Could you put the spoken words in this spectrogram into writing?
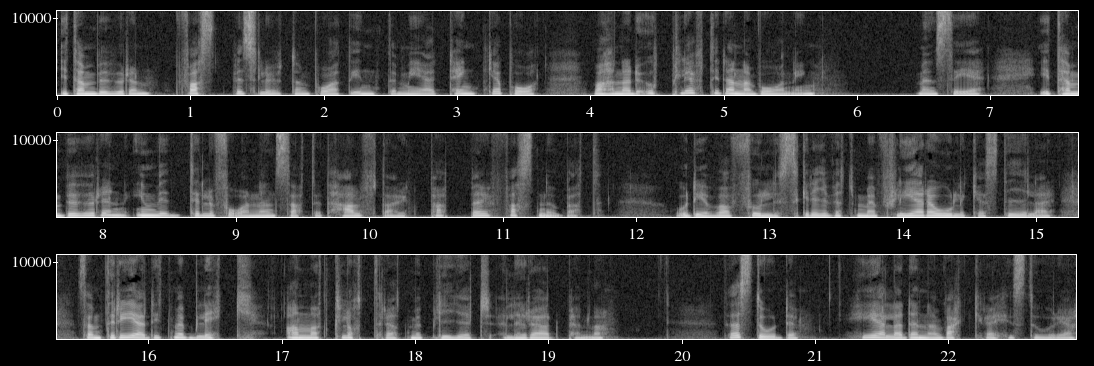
i tamburen, fast besluten på att inte mer tänka på vad han hade upplevt i denna våning. Men se, i tamburen invid telefonen satt ett halvt ark papper fastnubbat och det var fullskrivet med flera olika stilar samt redigt med bläck, annat klottrat med blyerts eller rödpenna. Där stod det, hela denna vackra historia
